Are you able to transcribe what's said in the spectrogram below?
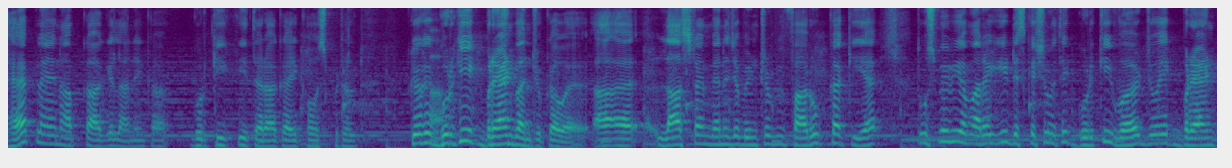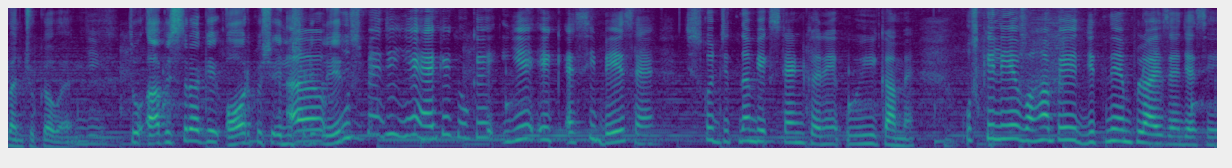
है प्लान आपका आगे लाने का? गुरकी की तरह का एक हॉस्पिटल क्योंकि गुरकी एक ब्रांड बन चुका हुआ है। लास्ट टाइम मैंने जब इंटरव्यू फारूक का किया है तो उसमें भी हमारा ये डिस्कशन हुई थी गुरकी वर्ड जो एक ब्रांड बन चुका हुआ है। जी। तो आप इस तरह के और कुछ इनिशिएटिव हैं? उसमें जी ये है कि क्योंकि ये एक ऐसी बेस है जिसको जितना भी एक्सटेंड करें वही कम है। उसके लिए वहाँ पे जितने एम्प्लॉयज़ हैं जैसे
